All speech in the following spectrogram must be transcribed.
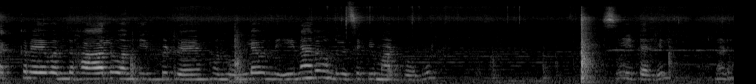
ಸಕ್ಕರೆ ಒಂದು ಹಾಲು ಅಂತ ಇದ್ಬಿಟ್ರೆ ಒಂದು ಒಳ್ಳೆ ಒಂದು ಏನಾದ್ರೂ ಒಂದು ರೆಸಿಪಿ ಮಾಡ್ಬೋದು. ಸ್ವೀಟಲ್ಲಿ ನೋಡಿ.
